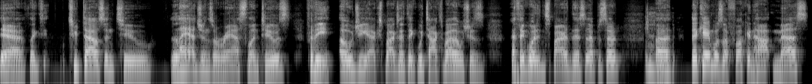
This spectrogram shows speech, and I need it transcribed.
yeah, like 2002 Legends of Wrestling 2 is for the OG Xbox. I think we talked about it, which is I think what inspired this episode. Uh, that game was a fucking hot mess,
